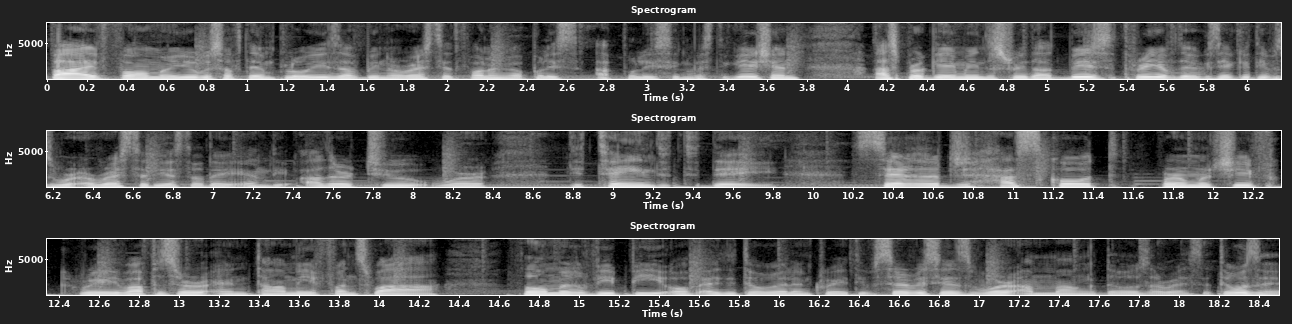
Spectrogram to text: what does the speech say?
Five former Ubisoft employees have been arrested following a police, a police investigation. As per GameIndustry.biz, three of the executives were arrested yesterday and the other two were detained today. Serge Hascott, former chief creative officer, and Tommy Francois, former VP of editorial and creative services, were among those arrested. תראו, זה,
